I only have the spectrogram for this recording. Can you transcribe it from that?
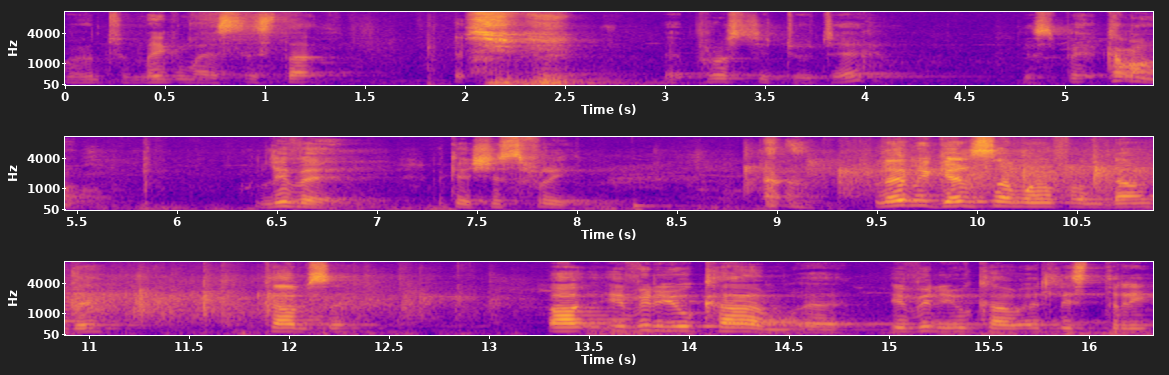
Want to make my sister a prostitute, eh? Come on. Leave her. Okay, she's free. Let me get someone from down there. Come, sir. Uh, even you come. Uh, even you come. At least three,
